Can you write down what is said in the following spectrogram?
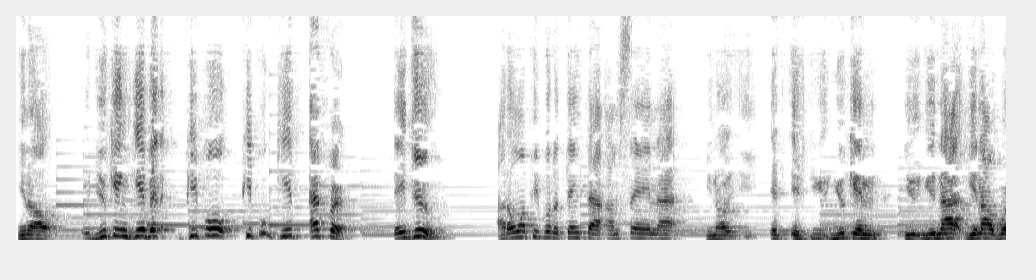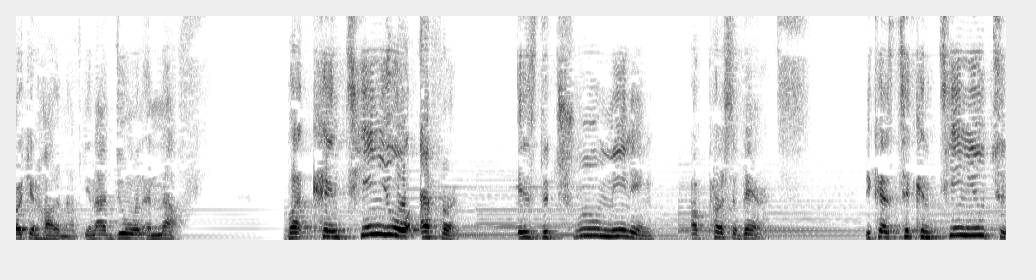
You know, you can give it. People, people give effort. They do. I don't want people to think that I'm saying that you know if, if you, you can you you're not you're not working hard enough you're not doing enough but continual effort is the true meaning of perseverance because to continue to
